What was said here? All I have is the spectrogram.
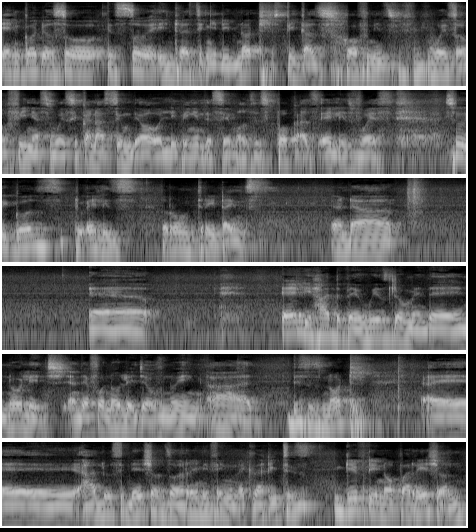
And God also is so interesting. He did not speak as Hophni's voice or Phinehas' voice. You can assume they were all living in the same house. He spoke as Eli's voice. So he goes to Eli's room three times. And uh, uh, Eli had the wisdom and the knowledge and the foreknowledge of knowing, ah, this is not uh, hallucinations or anything like that. It is gift in operation,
